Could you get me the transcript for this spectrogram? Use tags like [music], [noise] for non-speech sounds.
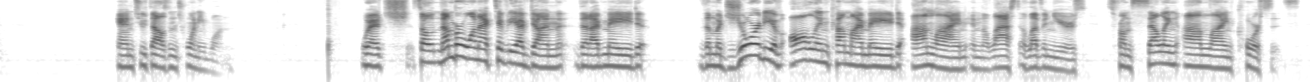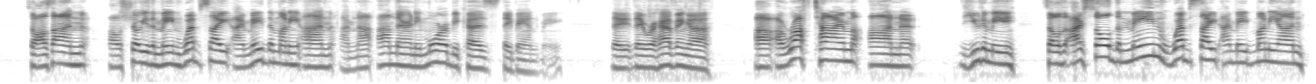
and 2021. Which, so number one activity I've done that I've made the majority of all income I made online in the last 11 years is from selling online courses. So I was on, I'll show you the main website I made the money on. I'm not on there anymore because they banned me. They, they were having a, a, a rough time on Udemy so I've sold the main website I made money on.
